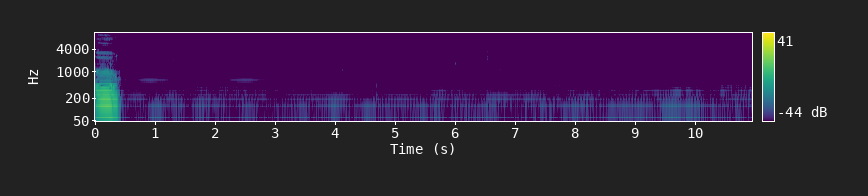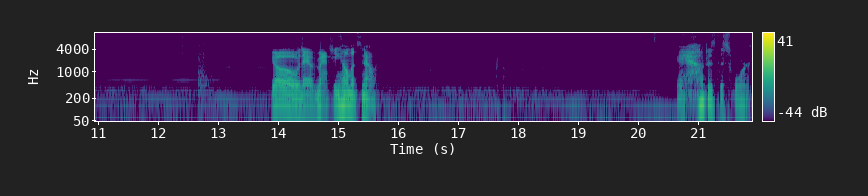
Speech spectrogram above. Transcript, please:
Ooh. Yo, they have matching helmets now. Okay, how does this work?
